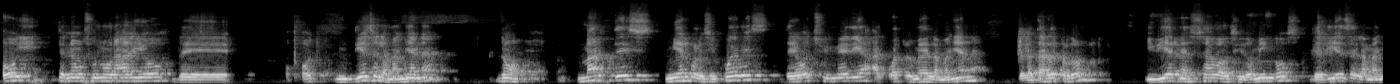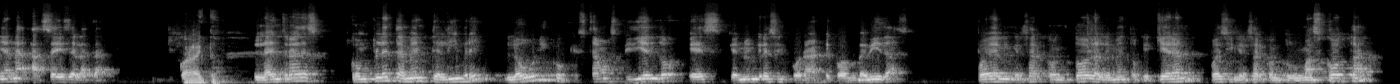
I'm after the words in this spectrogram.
Hoy tenemos un horario de 10 de la mañana, no, martes, miércoles y jueves, de 8 y media a 4 y media de la mañana, de la tarde, perdón, y viernes, sábados y domingos, de 10 de la mañana a 6 de la tarde. Correcto. La entrada es completamente libre. Lo único que estamos pidiendo es que no ingresen con, bebidas. Pueden ingresar con todo el alimento que quieran. Puedes ingresar con tu mascota,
